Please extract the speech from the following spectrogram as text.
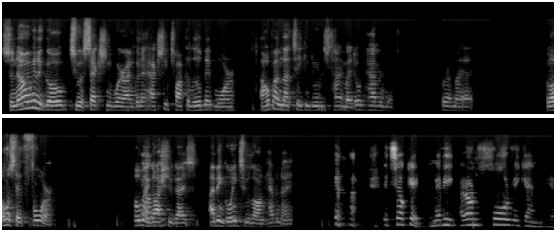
So now I'm going to go to a section where I'm going to actually talk a little bit more. I hope I'm not taking too much time. I don't have enough. Where am I at? I'm almost at four. Oh my gosh, you guys. I've been going too long, haven't I? it's okay. Maybe around four we can. Yeah.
